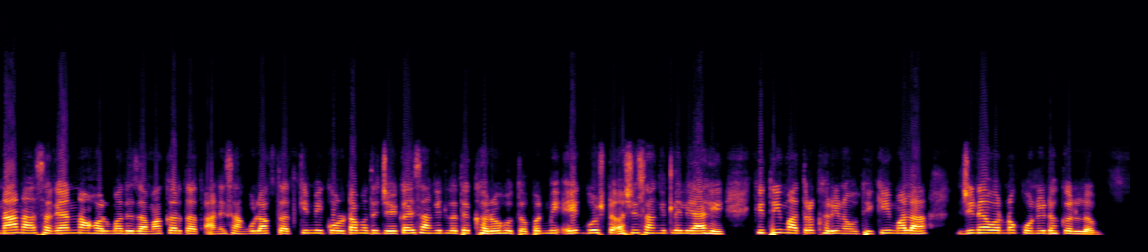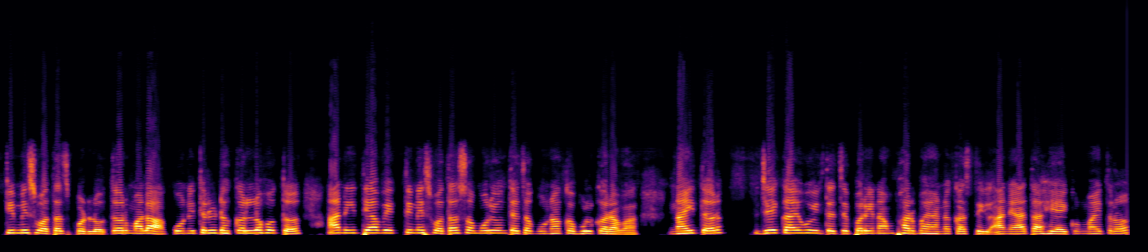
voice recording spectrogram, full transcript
ना नाना सगळ्यांना हॉलमध्ये जमा करतात आणि सांगू लागतात की मी कोर्टामध्ये जे काही सांगितलं ते खरं होतं. पण मी एक गोष्ट अशी सांगितलेली आहे की ती मात्र खरी नव्हती की मला जिन्यावरनं कोणी ढकललं. की मी स्वतःच पडलो. तर मला कोणीतरी ढकललं होतं आणि त्या व्यक्तीने स्वतः समोर येऊन त्याचा गुन्हा कबूल करावा. नाहीतर जे काय होईल त्याचे परिणाम फार भयानक असतील. आणि आता हे ऐकून मात्र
